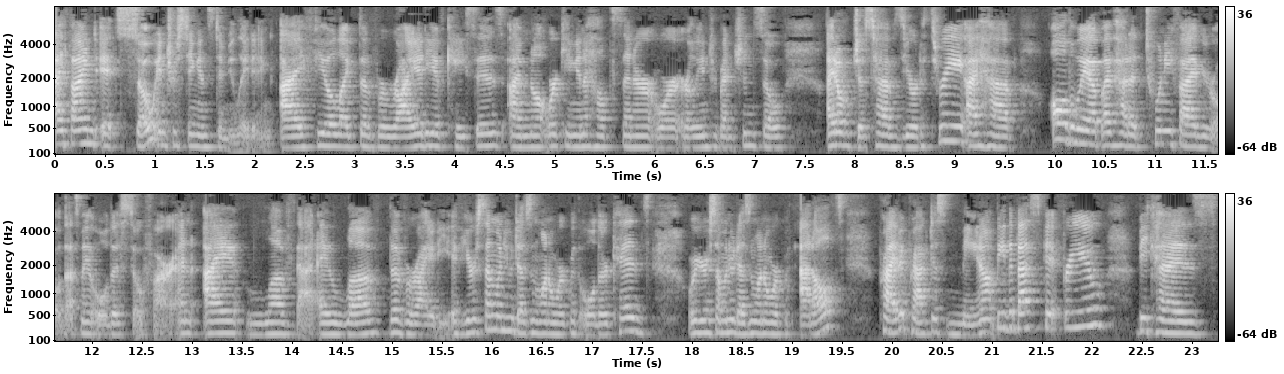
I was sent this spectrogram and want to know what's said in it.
I find it so interesting and stimulating. I feel like the variety of cases, I'm not working in a health center or early intervention, so I don't just have zero to three, I have all the way up. I've had a 25 year old, that's my oldest so far, and I love that. I love the variety. If you're someone who doesn't want to work with older kids or you're someone who doesn't want to work with adults, private practice may not be the best fit for you because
